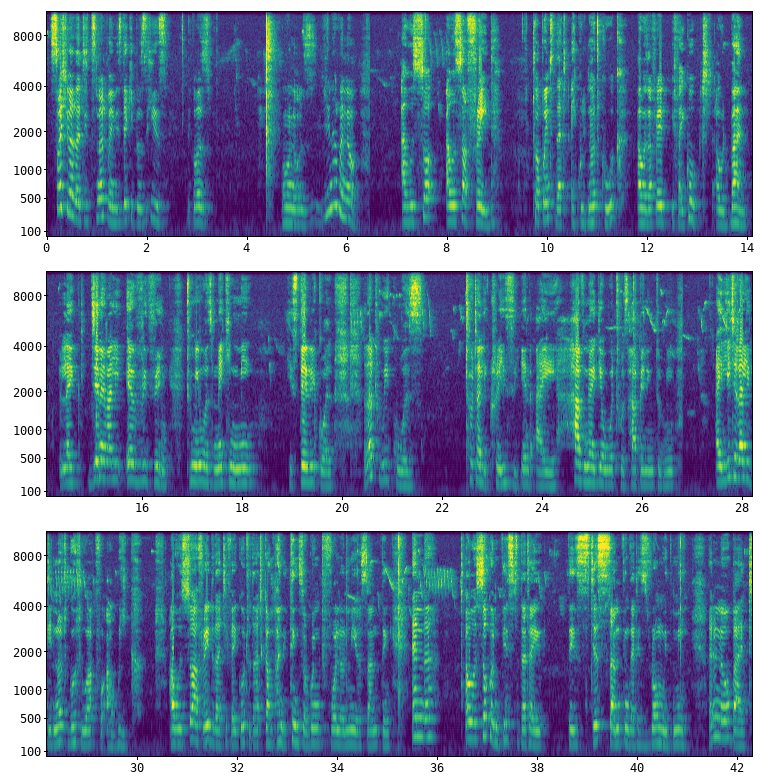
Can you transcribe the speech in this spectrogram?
so sure that it's not my mistake; it was his, because who knows? You never know. I was so I was so afraid to a point that I could not cook. I was afraid if I cooked, I would burn. Like generally everything to me was making me hysterical. That week was totally crazy and I have no idea what was happening to me. I literally did not go to work for a week. I was so afraid that if I go to that company, things were going to fall on me or something. And uh, I was so convinced that I there's just something that is wrong with me. I don't know, but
